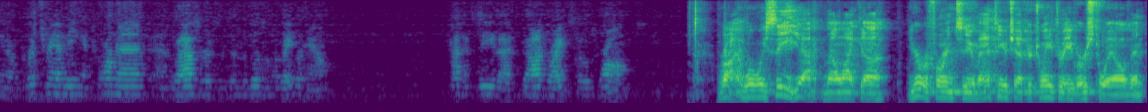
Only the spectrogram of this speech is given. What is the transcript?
you know, the rich man being in torment and Lazarus is in the bosom of Abraham. Kind of see that God rights those wrongs. Right. Well, we see, yeah. Now, like uh, you're referring to Matthew chapter 23, verse 12, and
